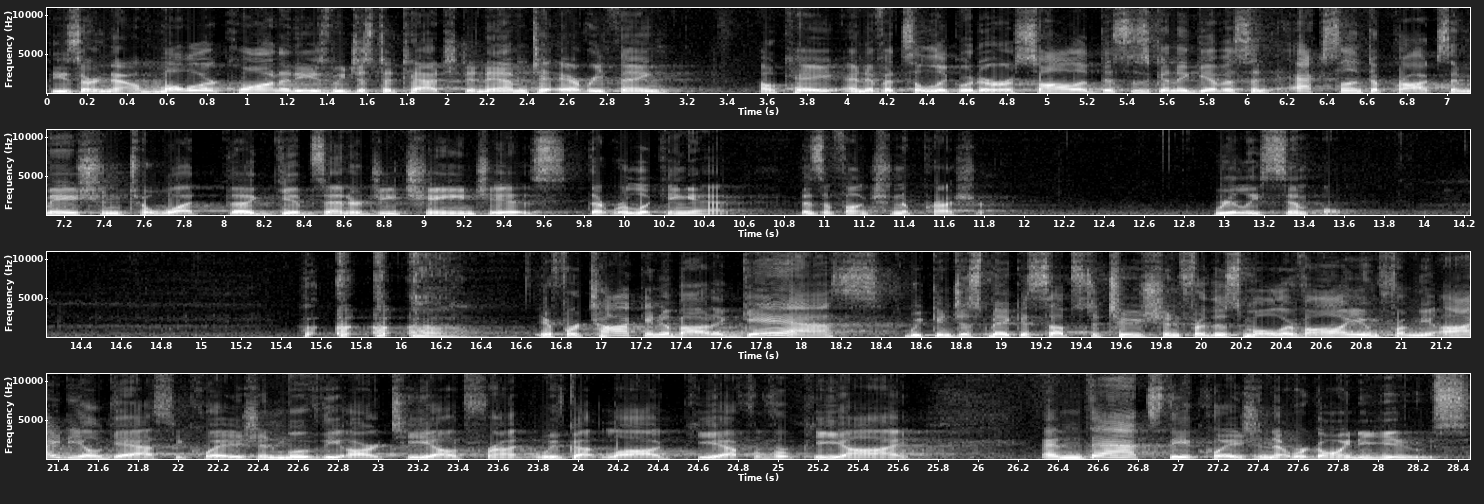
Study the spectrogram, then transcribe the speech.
These are now molar quantities. We just attached an M to everything. Okay, and if it's a liquid or a solid, this is going to give us an excellent approximation to what the Gibbs energy change is that we're looking at as a function of pressure. Really simple. If we're talking about a gas, we can just make a substitution for this molar volume from the ideal gas equation, move the RT out front, and we've got log PF over PI. And that's the equation that we're going to use.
